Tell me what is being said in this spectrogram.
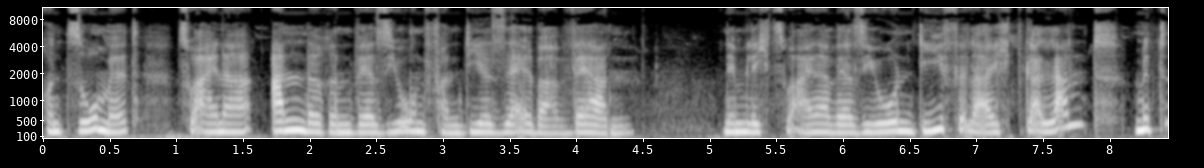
und somit zu einer anderen Version von dir selber werden. Nämlich zu einer Version, die vielleicht galant mit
